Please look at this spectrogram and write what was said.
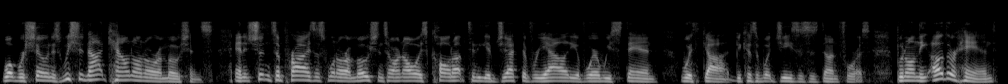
what we're shown is we should not count on our emotions. And it shouldn't surprise us when our emotions aren't always caught up to the objective reality of where we stand with God because of what Jesus has done for us. But on the other hand,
